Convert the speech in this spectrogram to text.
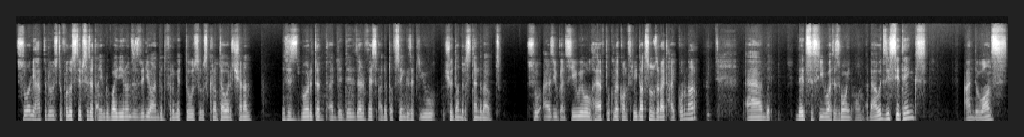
So all you have to do is to follow steps that I provide here on this video and don't forget to subscribe to our channel. This is important and there service a lot of things that you should understand about. So as you can see we will have to click on three dots on the right high corner and let's see what is going on about these settings and once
